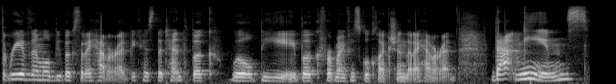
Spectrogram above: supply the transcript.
Three of them will be books that I haven't read because the 10th book will be a book from my physical collection that I haven't read. That means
